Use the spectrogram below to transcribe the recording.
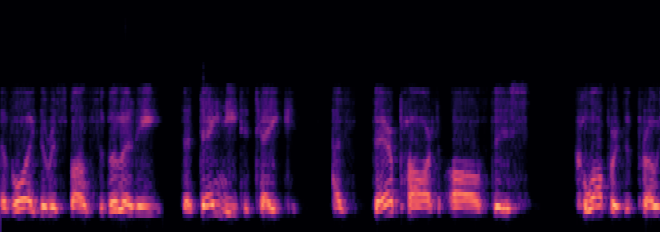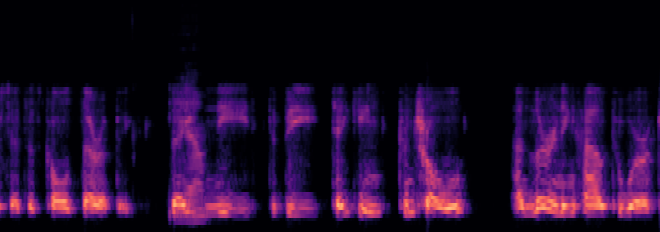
avoid the responsibility that they need to take as their part of this cooperative process that's called therapy. They yeah. need to be taking control and learning how to work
